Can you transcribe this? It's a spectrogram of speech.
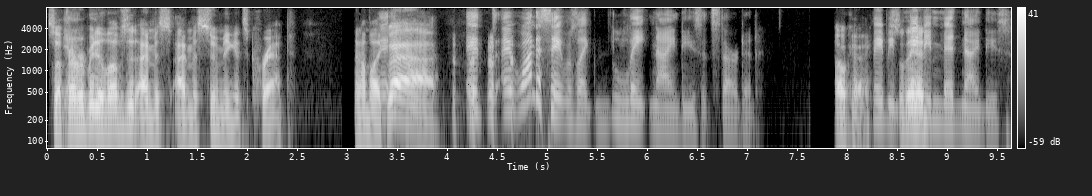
So if Yeah. everybody loves it, I'm I'm assuming it's crap, and I'm like, Eh. ah, It, I want to say it was like late '90s. It started okay. maybe so maybe mid '90s.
